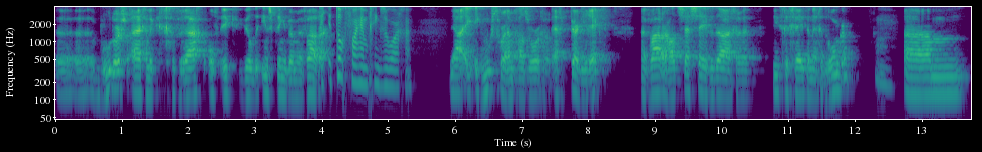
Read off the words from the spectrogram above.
uh, broeders eigenlijk gevraagd of ik wilde inspringen bij mijn vader. Dat je toch voor hem ging zorgen? Ja, ik, ik moest voor hem gaan zorgen, eigenlijk per direct. Mijn vader had zes, zeven dagen niet gegeten en gedronken. Mm. Um,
